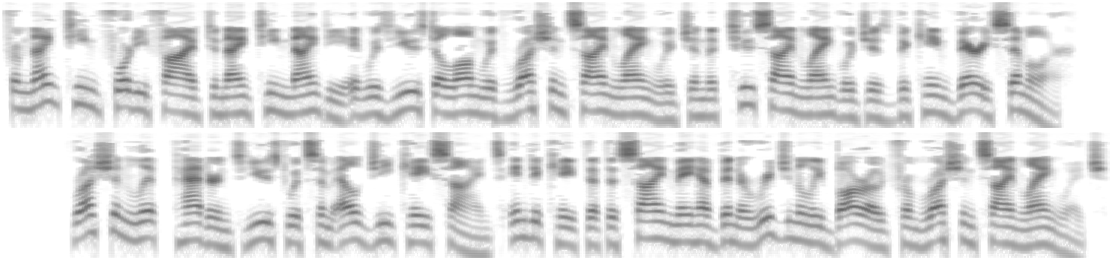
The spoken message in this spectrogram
From 1945 to 1990 it was used along with Russian Sign Language and the two sign languages became very similar. Russian lip patterns used with some LGK signs indicate that the sign may have been originally borrowed from Russian Sign Language.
